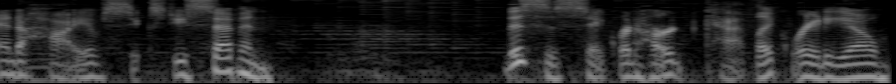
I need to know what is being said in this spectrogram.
and a high of 67. This is Sacred Heart Catholic Radio.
